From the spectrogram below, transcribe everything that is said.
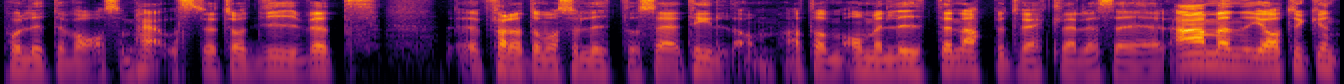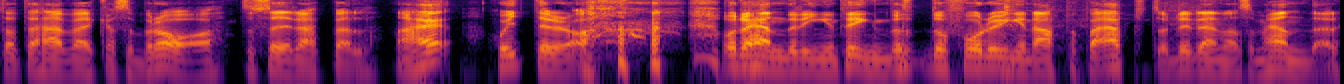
på lite vad som helst. Jag tror att givet, för att de har så lite att säga till om. Att om, om en liten apputvecklare säger ah, men jag tycker inte att det här verkar så bra, då säger Apple nej, skit i det då. och då händer ingenting. Då, då, får du ingen app på App Store, det är det enda som händer.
